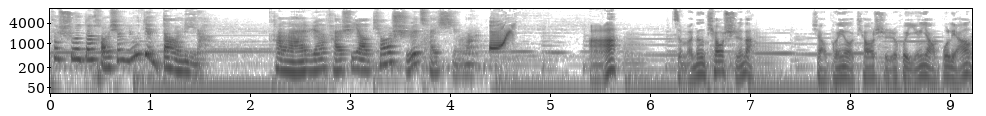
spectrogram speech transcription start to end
他说的好像有点道理啊！看来人还是要挑食才行啊！啊，怎么能挑食呢？小朋友挑食会营养不良，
